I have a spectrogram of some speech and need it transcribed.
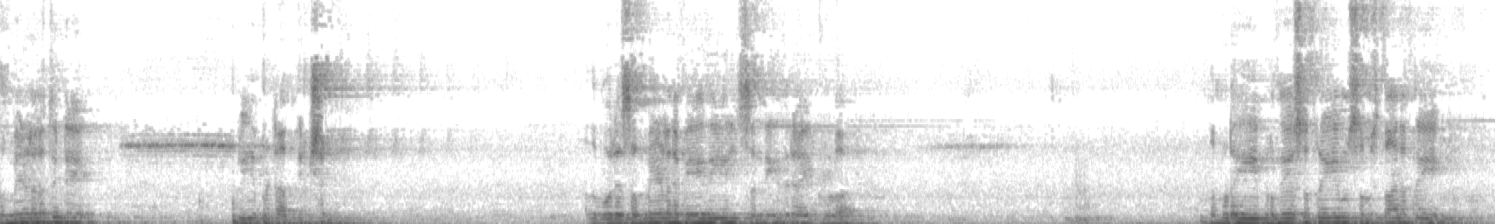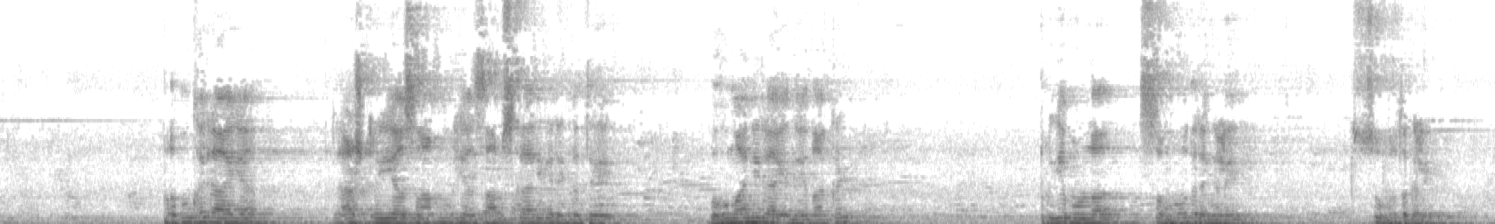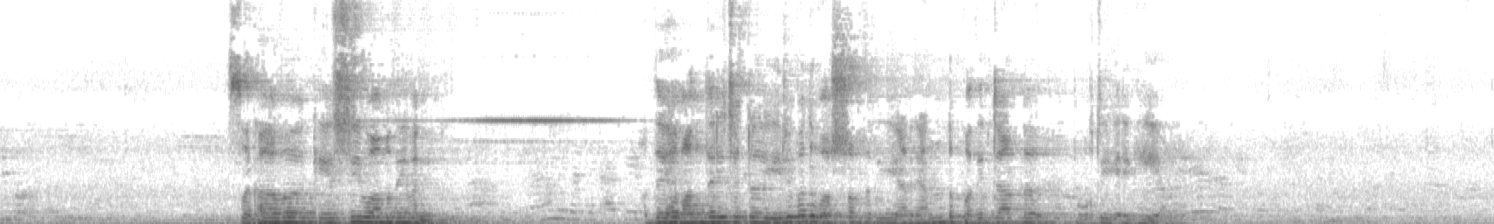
സമ്മേളനത്തിന്റെ പ്രിയപ്പെട്ട അധ്യക്ഷൻ അതുപോലെ സമ്മേളന വേദിയിൽ സന്നിഹിതരായിട്ടുള്ള നമ്മുടെ ഈ പ്രദേശത്തെയും സംസ്ഥാനത്തെയും പ്രമുഖരായ രാഷ്ട്രീയ സാമൂഹ്യ സാംസ്കാരിക രംഗത്തെ ബഹുമാന്യരായ നേതാക്കൾ പ്രിയമുള്ള സഹോദരങ്ങളെ സുഹൃത്തുക്കളെ സഖാവ് കെ സി വാമദേവൻ അദ്ദേഹം അന്തരിച്ചിട്ട് ഇരുപത് വർഷം തികയാണ് രണ്ട് പതിറ്റാണ്ട് പൂർത്തീകരിക്കുകയാണ്.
